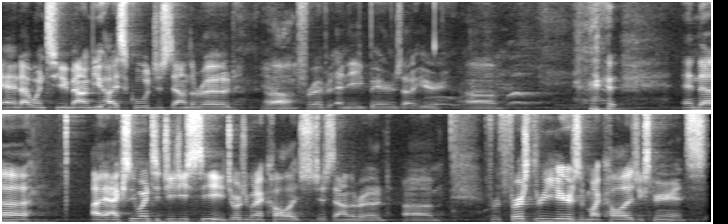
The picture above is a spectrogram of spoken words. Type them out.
and I went to Mountain View High School just down the road yeah. um, for any bears out here. Um, and uh, I actually went to GGC, Georgia Gwinnett College, just down the road. Um, for the first three years of my college experience,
